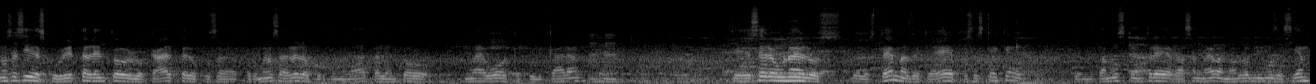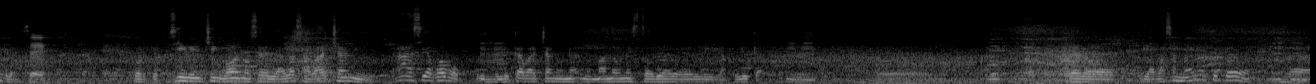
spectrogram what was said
no sé si descubrir talento local, pero pues a- por lo menos a darle la oportunidad a talento nuevo que publicara que ese era uno de los, de los temas, de que, eh, pues es que hay que, que necesitamos que entre raza nueva, no los mismos de siempre. Sí. Porque, pues sí, bien chingón, no sé, le hablas a Bachan y, ah, sí, a huevo, y Ujú. publica Bachan, una, me manda una historia de él y la publica. Ujú. Eh, pero pues, la raza nueva, ¿qué pedo? O sea,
